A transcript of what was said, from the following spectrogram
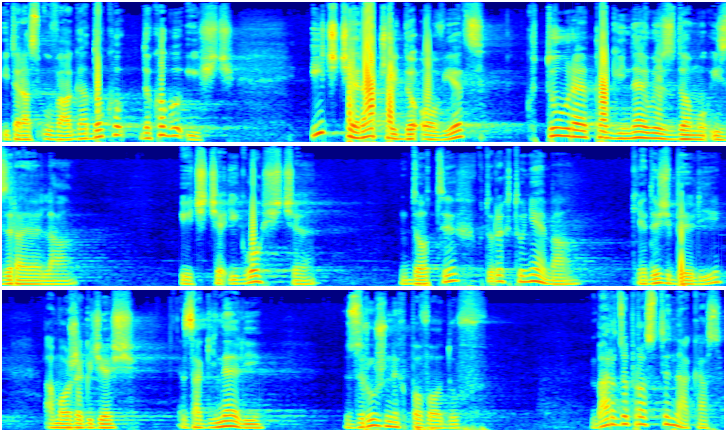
I teraz uwaga, do, ko do kogo iść? Idźcie raczej do owiec, które poginęły z domu Izraela. Idźcie i głoście do tych, których tu nie ma. Kiedyś byli, a może gdzieś zaginęli z różnych powodów. Bardzo prosty nakaz:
